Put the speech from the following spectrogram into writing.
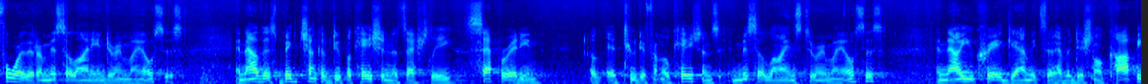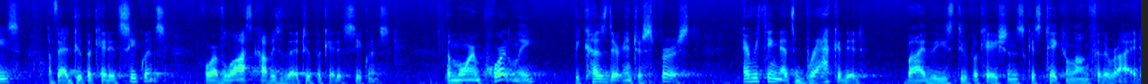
four that are misaligning during meiosis. And now this big chunk of duplication that's actually separating uh, at two different locations misaligns during meiosis. And now you create gametes that have additional copies of that duplicated sequence or have lost copies of that duplicated sequence. But more importantly, because they're interspersed, everything that's bracketed by these duplications gets taken along for the ride.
